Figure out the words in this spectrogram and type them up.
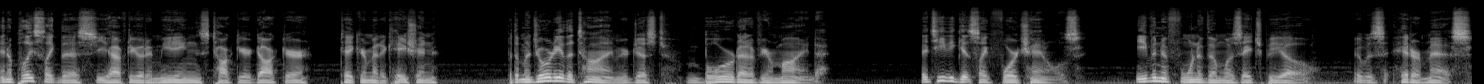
In a place like this, you have to go to meetings, talk to your doctor, take your medication, but the majority of the time you're just bored out of your mind. The TV gets like four channels. Even if one of them was HBO, it was hit or miss.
